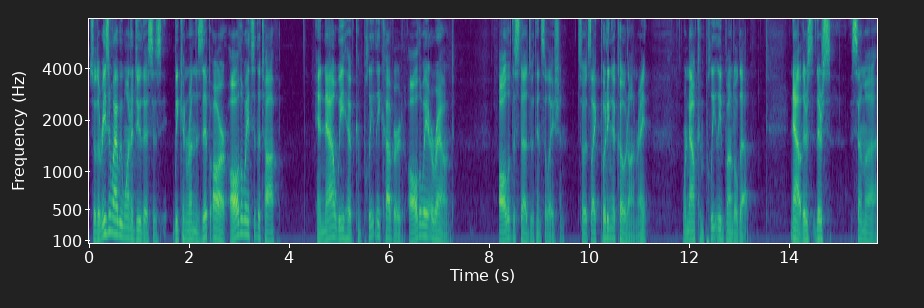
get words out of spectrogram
So the reason why we want to do this is we can run the zip R all the way to the top. And now we have completely covered all the way around all of the studs with insulation. So it's like putting a coat on, right? We're now completely bundled up. Now there's, there's some uh,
